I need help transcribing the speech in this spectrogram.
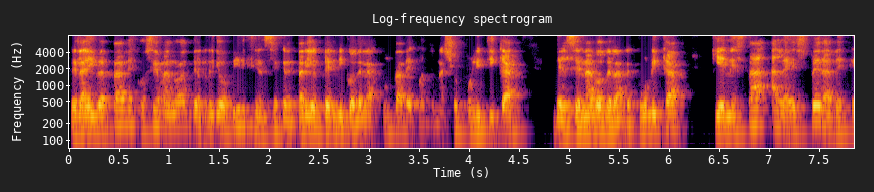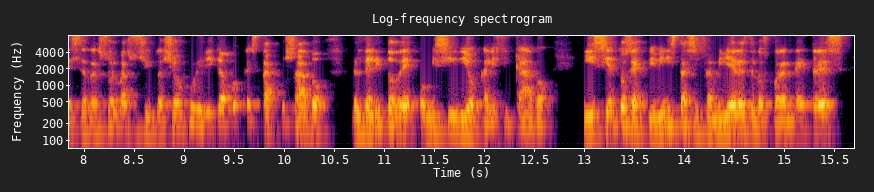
de la libertad de José Manuel del Río Virgen, secretario técnico de la Junta de Coordinación Política del Senado de la República, quien está a la espera de que se resuelva su situación jurídica porque está acusado del delito de homicidio calificado y cientos de activistas y familiares de los 43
